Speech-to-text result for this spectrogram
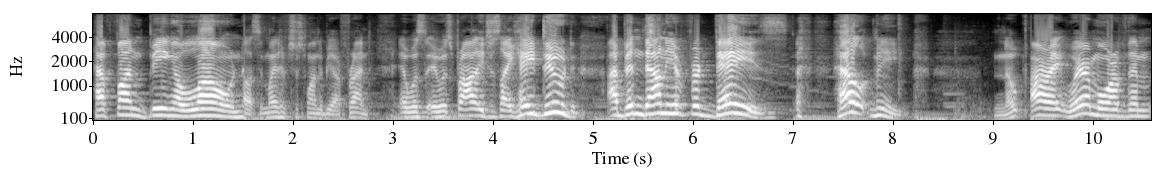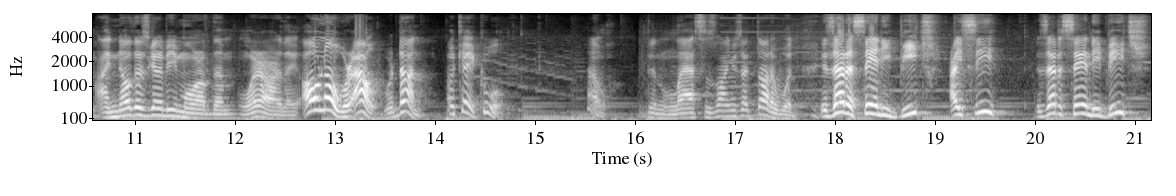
Have fun being alone. Oh, Plus, it might have just wanted to be our friend. It was it was probably just like, hey, dude, I've been down here for days. Help me. Nope. All right, where are more of them? I know there's going to be more of them. Where are they? Oh, no, we're out. We're done. Okay, cool. Oh, didn't last as long as I thought it would. Is that a sandy beach I see? Is that a sandy beach?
